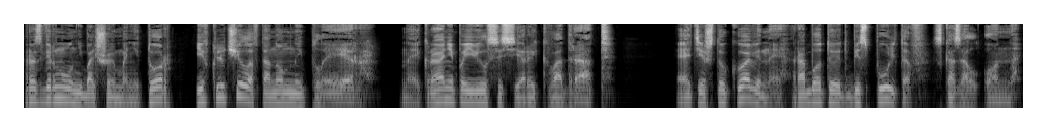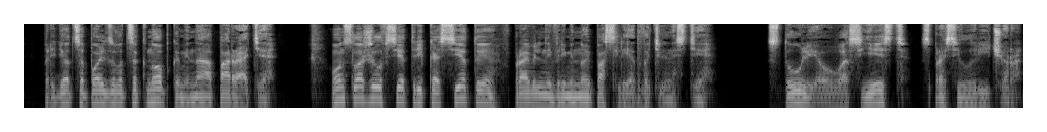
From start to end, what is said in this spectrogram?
развернул небольшой монитор и включил автономный плеер. На экране появился серый квадрат. «Эти штуковины работают без пультов», — сказал он. «Придется пользоваться кнопками на аппарате. Он сложил все три кассеты в правильной временной последовательности. «Стулья у вас есть?» — спросил Ричард.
